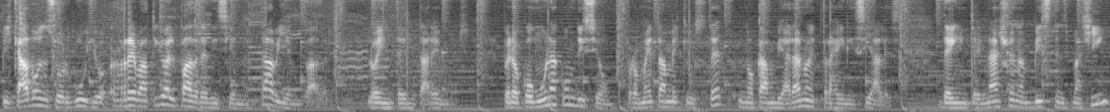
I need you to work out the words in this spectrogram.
picado en su orgullo, rebatió al padre diciendo, está bien padre, lo intentaremos, pero con una condición, prométame que usted no cambiará nuestras iniciales, de International Business Machine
